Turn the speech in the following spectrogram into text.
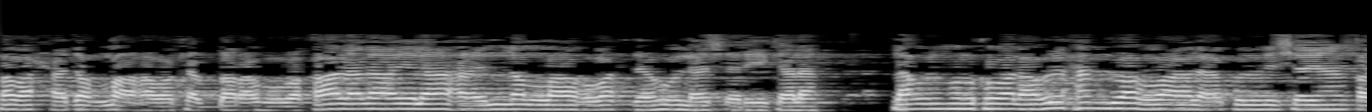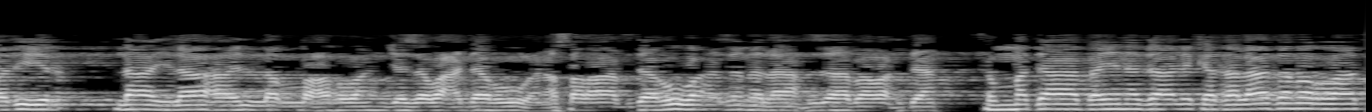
فوحد الله وكبره وقال لا إله إلا الله وحده لا شريك له. له الملك وله الحمد وهو على كل شيء قدير. لا إله إلا الله وأنجز وعده ونصر عبده وهزم الأحزاب وحده. ثم دعا بين ذلك ثلاث مرات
